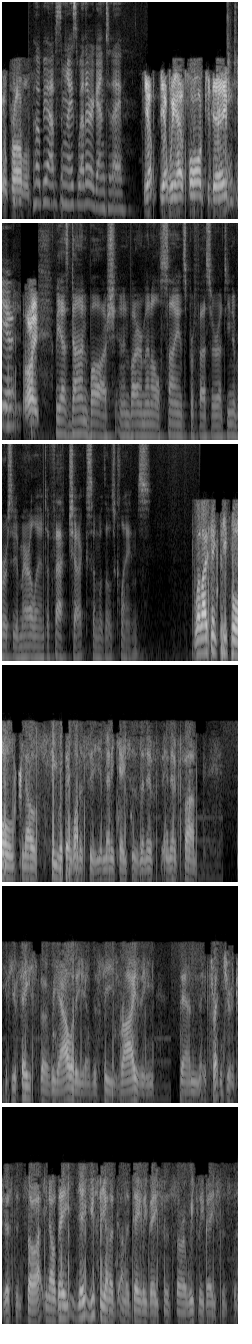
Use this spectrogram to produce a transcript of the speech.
no problem. Hope you have some nice weather again today. Yep, yep, we have fog today. Thank you. All right. We asked Don Boesch, an environmental science professor at the University of Maryland, to fact check some of those claims. Well, I think people, you know, see what they want to see in many cases, and if and if um, if you face the reality of the seas rising, then it threatens your existence. So, uh, you know, they, they you see on a on a daily basis or a weekly basis the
